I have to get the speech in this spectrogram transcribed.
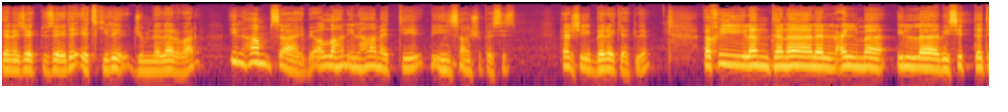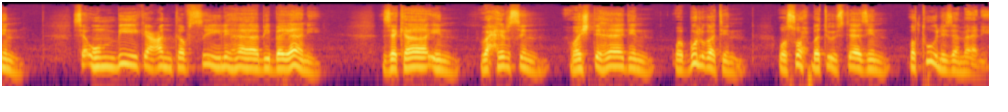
denecek düzeyde etkili cümleler var. İlham sahibi, Allah'ın ilham ettiği bir insan şüphesiz. Her şeyi bereketli. Seumbike an tefsiliha bi beyani. Zekain ve hirsin ve iştihadin ve bulgatin ve sohbeti üstazin ve tuğli zamani.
